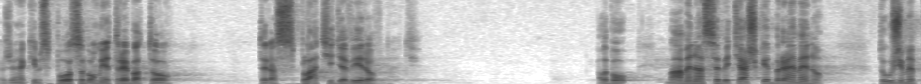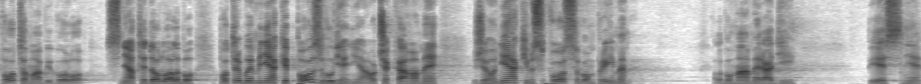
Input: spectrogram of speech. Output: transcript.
A že nejakým spôsobom je treba to teraz splatiť a vyrovnať. Alebo máme na sebe ťažké bremeno, túžime potom, aby bolo sňaté dolu, alebo potrebujeme nejaké povzbudenie a očakávame, že ho nejakým spôsobom príjmeme. Alebo máme radi piesne,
